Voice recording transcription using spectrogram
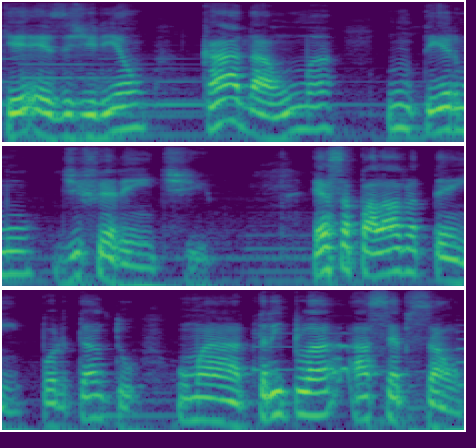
que exigiriam cada uma um termo diferente. Essa palavra tem, portanto, uma tripla acepção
